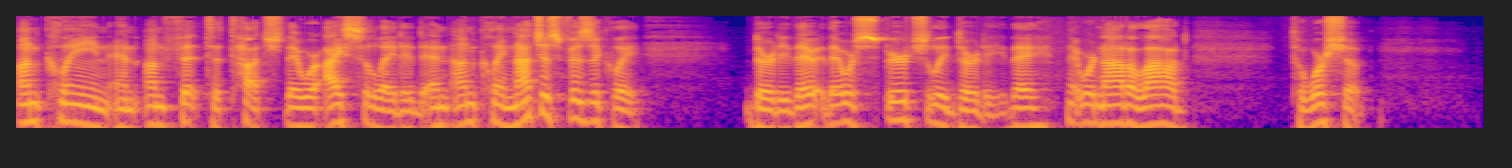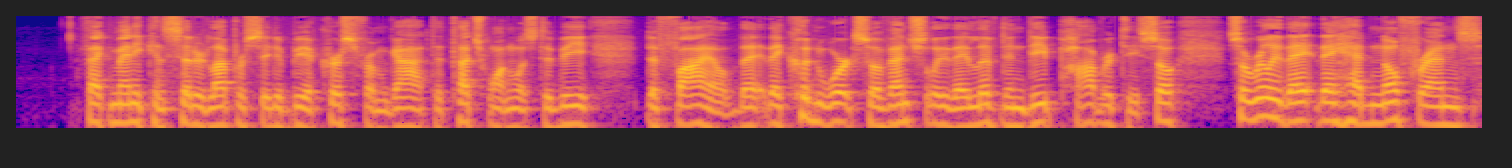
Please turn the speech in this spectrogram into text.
unclean and unfit to touch. They were isolated and unclean, not just physically dirty, they, they were spiritually dirty. They, they were not allowed to worship fact, many considered leprosy to be a curse from God. To touch one was to be defiled. They, they couldn't work, so eventually they lived in deep poverty. So, so really, they, they had no friends,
